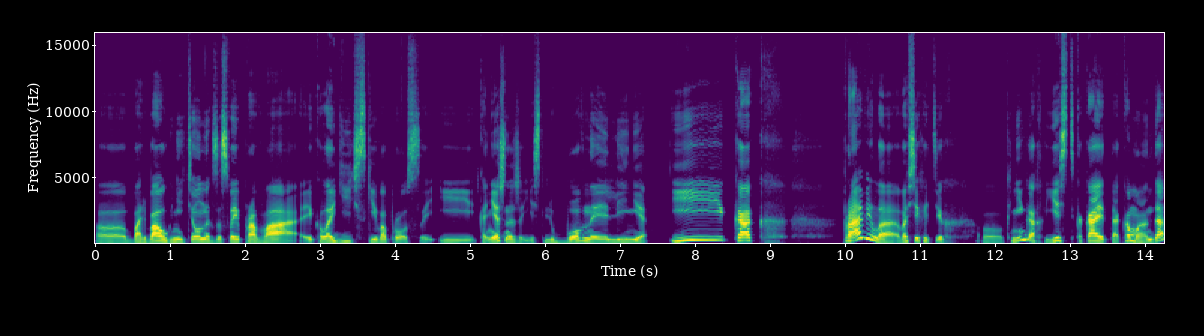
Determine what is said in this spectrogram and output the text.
э, борьба угнетенных за свои права, экологические вопросы и, конечно же, есть любовная линия. И как правило, во всех этих книгах есть какая-то команда,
